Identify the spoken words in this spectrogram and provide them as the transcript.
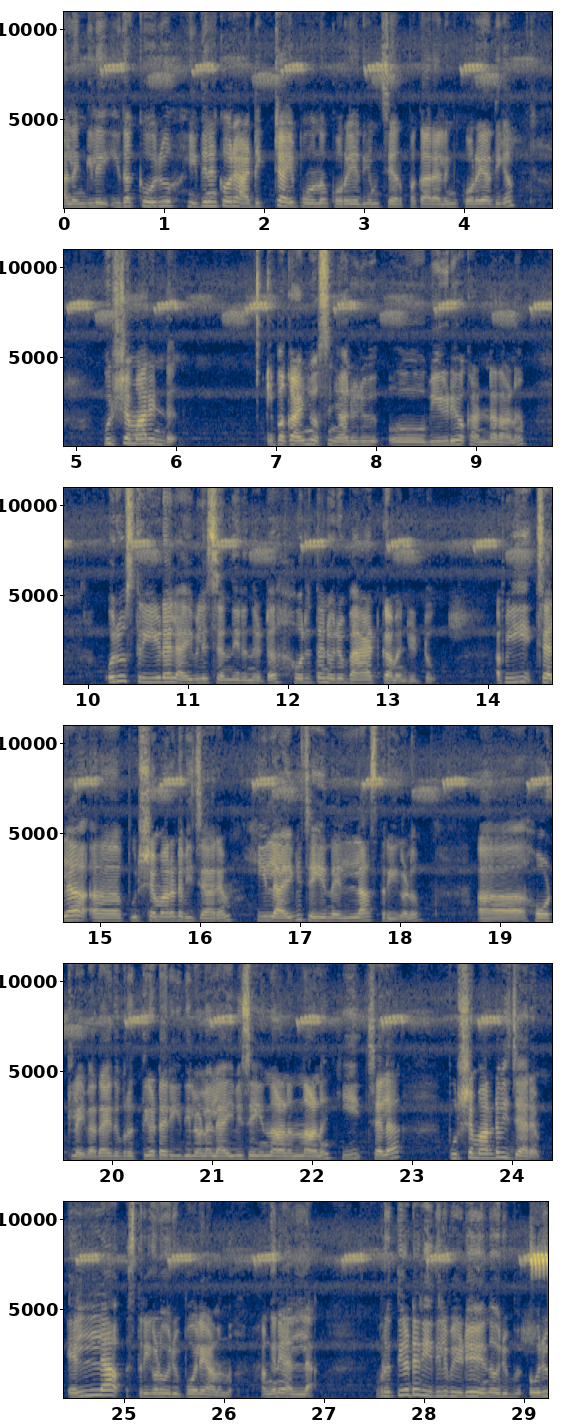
അല്ലെങ്കിൽ ഇതൊക്കെ ഒരു ഇതിനൊക്കെ ഒരു അഡിക്റ്റായി പോകുന്ന കുറേയധികം ചെറുപ്പക്കാർ അല്ലെങ്കിൽ കുറേയധികം പുരുഷന്മാരുണ്ട്. ഇപ്പോൾ കഴിഞ്ഞ ദിവസം ഞാനൊരു വീഡിയോ കണ്ടതാണ്. ഒരു സ്ത്രീയുടെ ലൈവിൽ ചെന്നിരുന്നിട്ട് ഒരുത്തൻ ഒരു ബാഡ് കമന്റ് ഇട്ടു. അപ്പോൾ ഈ ചില പുരുഷന്മാരുടെ വിചാരം ഈ ലൈവ് ചെയ്യുന്ന എല്ലാ സ്ത്രീകളും ഹോട്ട് ലൈവ് അതായത് വൃത്തികെട്ട രീതിയിലുള്ള ലൈവ് ചെയ്യുന്നതാണെന്നാണ് ഈ ചില പുരുഷന്മാരുടെ വിചാരം. എല്ലാ സ്ത്രീകളും ഒരുപോലെയാണെന്ന്. അങ്ങനെയല്ല വൃത്തികെട്ട രീതിയിൽ വീഡിയോ ചെയ്യുന്ന ഒരു ഒരു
